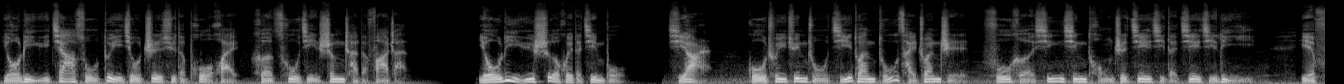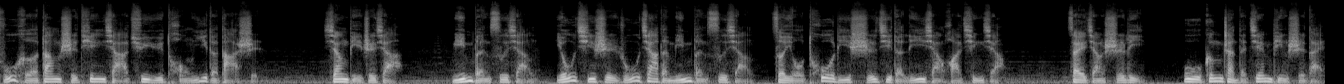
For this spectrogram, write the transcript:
有利于加速对旧秩序的破坏和促进生产的发展，有利于社会的进步。其二，鼓吹君主极端独裁专制，符合新兴统治阶级的阶级利益，也符合当时天下趋于统一的大势。相比之下，民本思想，尤其是儒家的民本思想，则有脱离实际的理想化倾向。在讲实力、务耕战的兼并时代，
